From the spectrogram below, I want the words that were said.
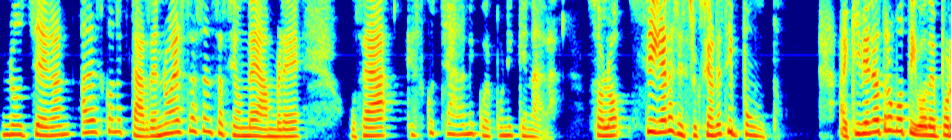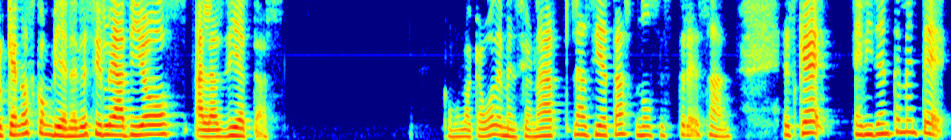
nos llegan a desconectar de nuestra sensación de hambre, o sea, que escuchar mi cuerpo ni que nada. Solo sigue las instrucciones y punto. Aquí viene otro motivo de por qué nos conviene decirle adiós a las dietas. Como lo acabo de mencionar, las dietas nos estresan. Es que evidentemente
